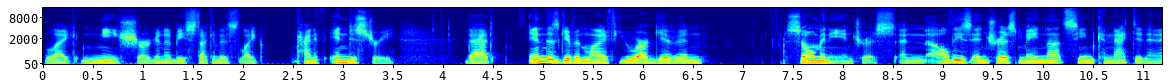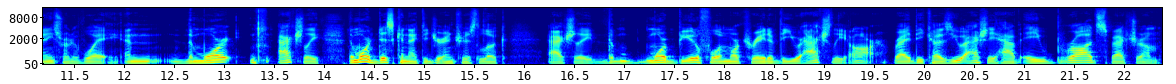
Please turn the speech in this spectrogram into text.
like niche or going to be stuck in this like kind of industry that in this given life you are given so many interests and all these interests may not seem connected in any sort of way and the more actually the more disconnected your interests look actually, the more beautiful and more creative that you actually are, right? Because you actually have a broad spectrum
